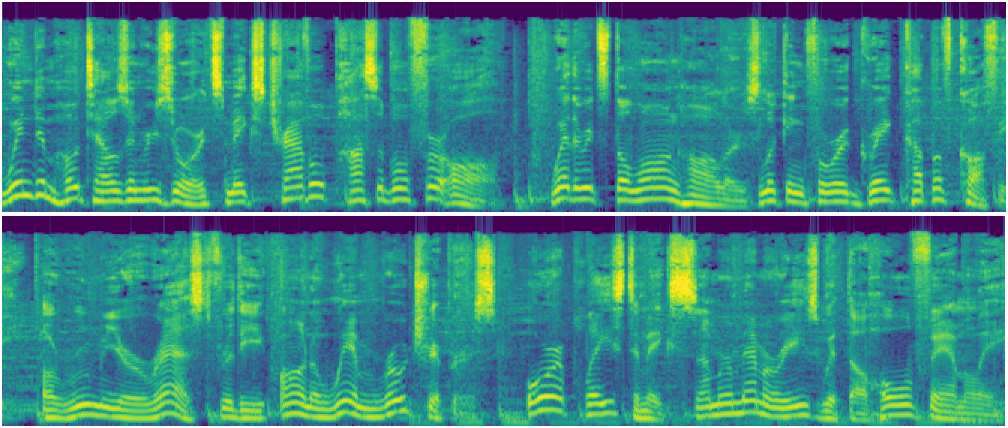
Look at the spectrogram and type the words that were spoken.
Wyndham Hotels and Resorts makes travel possible for all. Whether it's the long haulers looking for a great cup of coffee, a roomier rest for the on a whim road trippers, or a place to make summer memories with the whole family.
